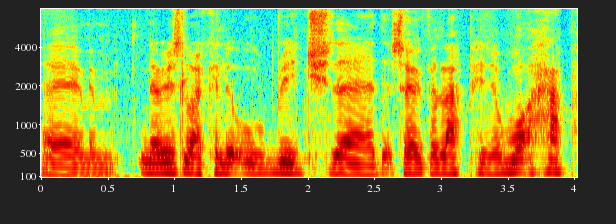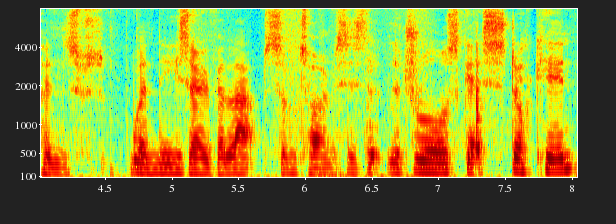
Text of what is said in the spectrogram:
Um, there is like a little ridge there that's overlapping and what happens when these overlap sometimes is that the drawers get stuck in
